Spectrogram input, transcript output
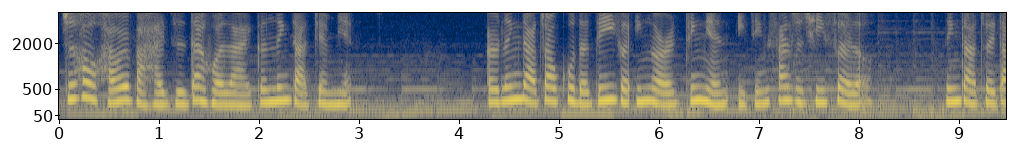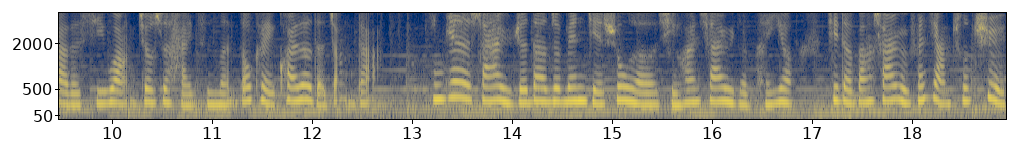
之后还会把孩子带回来跟 Linda 见面。而 Linda 照顾的第一个婴儿今年已经三十七岁了。Linda 最大的希望就是孩子们都可以快乐的长大。今天的鲨鱼就到这边结束了。喜欢鲨鱼的朋友，记得帮鲨鱼分享出去，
